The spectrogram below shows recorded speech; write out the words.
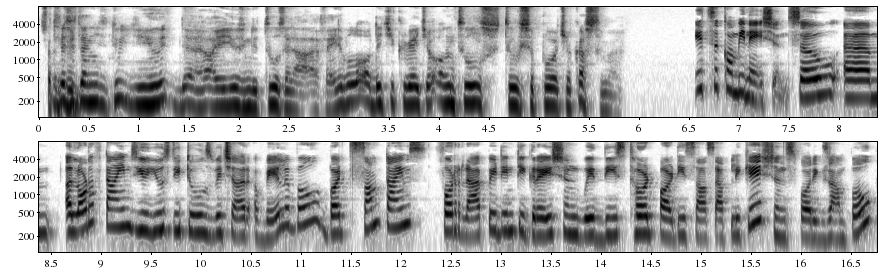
So Is then you uh, are you using the tools that are available, or did you create your own tools to support your customer? It's a combination. So um, a lot of times you use the tools which are available, but sometimes for rapid integration with these third-party SaaS applications, for example,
